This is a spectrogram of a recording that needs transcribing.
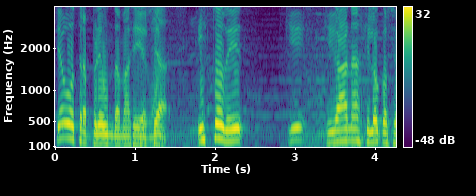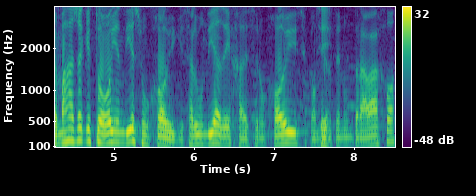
Te hago otra pregunta, Maxi. Sí, o sea, esto de qué, qué ganas, qué loco. O sea, más allá que esto hoy en día es un hobby, quizá algún día deja de ser un hobby, se convierte Sí. en un trabajo.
